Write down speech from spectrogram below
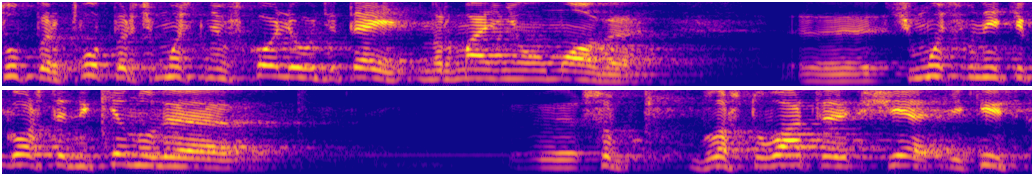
супер-пупер, чомусь не в школі у дітей нормальні умови. Чомусь вони ті кошти не кинули щоб влаштувати ще якісь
